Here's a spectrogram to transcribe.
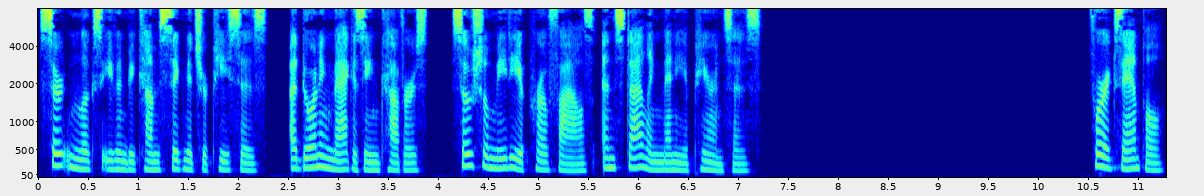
Certain looks even become signature pieces, adorning magazine covers, social media profiles, and styling many appearances. For example,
